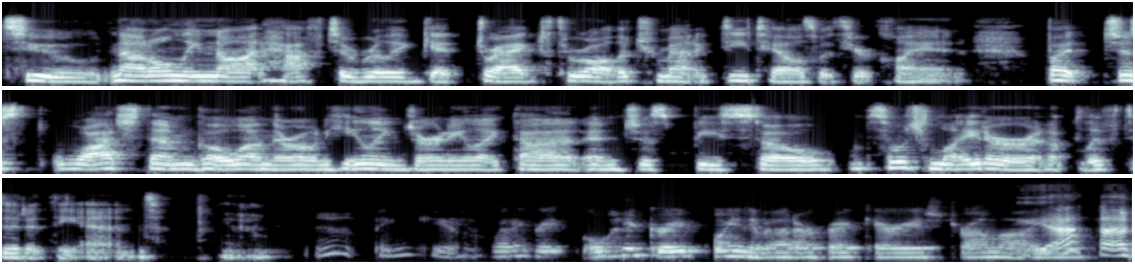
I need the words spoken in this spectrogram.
to not only not have to really get dragged through all the traumatic details with your client, but just watch them go on their own healing journey like that and just be so so much lighter and uplifted at the end. You know. Yeah, thank you. What a great what a great point about our vicarious trauma. Yeah. You know,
